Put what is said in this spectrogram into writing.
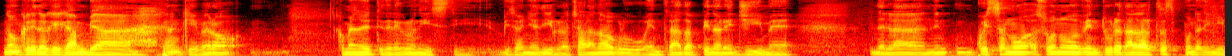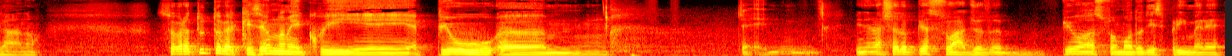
non credo che cambia granché, però come hanno detto i telecronisti, bisogna dirlo, Cialanoglu è entrato a pieno regime nella, in questa nuova, sua nuova avventura dall'altra sponda di Milano. Soprattutto perché secondo me qui è più... Ehm, cioè, viene lasciato più a suo agio, più a suo modo di esprimere,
